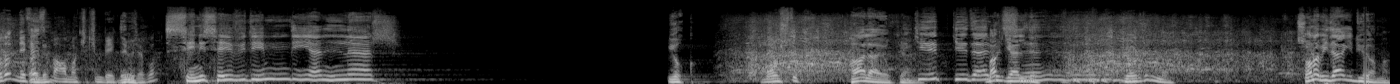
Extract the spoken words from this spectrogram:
O da nefes Öyle. mi almak için Değil bekliyor mi? acaba? Seni sevdim diyenler. Yok. Boşluk. Hala yok yani. gidip giderse Bak geldi. Gördün mü? Sonra bir daha gidiyor ama.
